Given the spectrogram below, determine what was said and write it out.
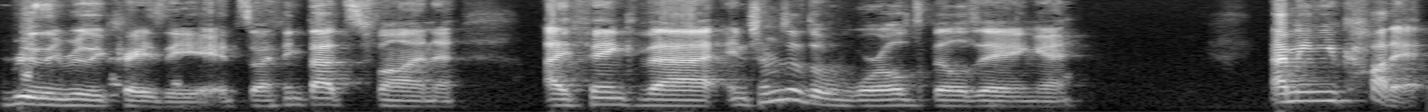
really, really crazy. And so I think that's fun. I think that in terms of the world building, I mean, you caught it.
